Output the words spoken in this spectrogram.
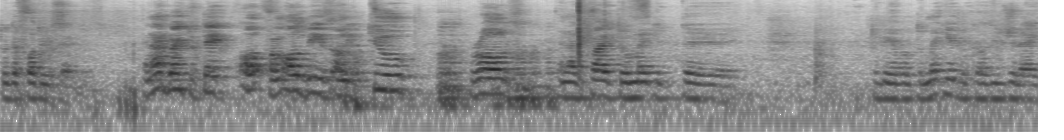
to the photoreceptors. And I'm going to take all, from all these only two roles, and I'll try to make it, uh, to be able to make it, because usually I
